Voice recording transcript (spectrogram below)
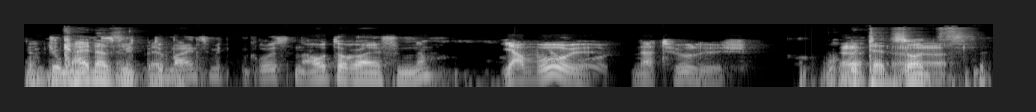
du Keiner meinst, sieht mit, mehr. du meinst mit dem größten Autoreifen, ne? Jawohl. Natürlich. Womit denn äh, sonst?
